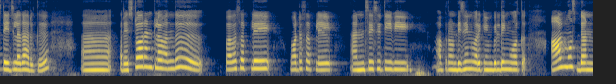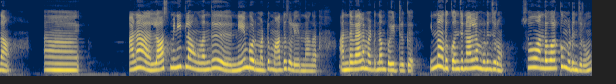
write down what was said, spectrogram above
ஸ்டேஜில் தான் இருக்குது ரெஸ்டாரண்ட்டில் வந்து power supply water supply and CCTV அப்புறம் design working building work almost done தான். ஆனால் லாஸ்ட் மினிட்ல அவங்க வந்து நேம் போர்டு மட்டும் மாற்ற சொல்லியிருந்தாங்க. அந்த வேலை மட்டும்தான் போயிட்டுருக்கு. இன்னும் அது கொஞ்ச நாளில் முடிஞ்சிடும் ஸோ அந்த ஒர்க்கும் முடிஞ்சிடும்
